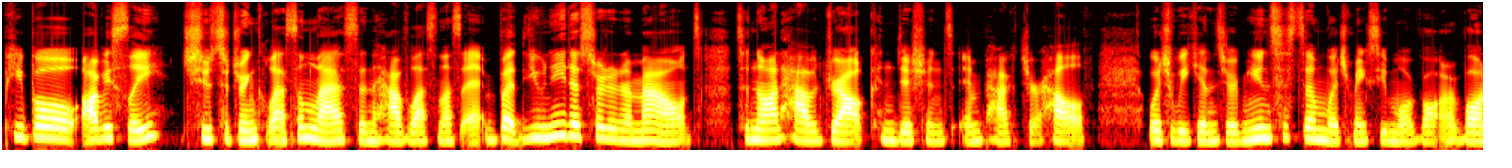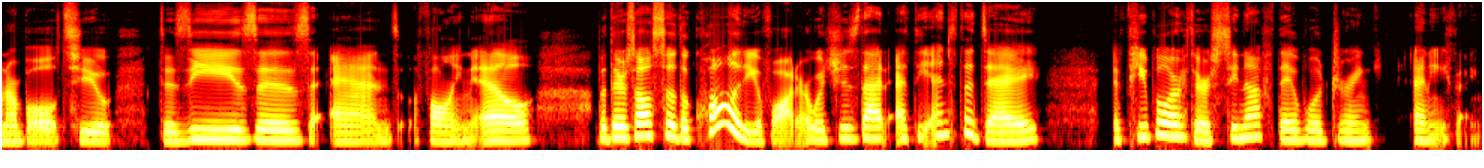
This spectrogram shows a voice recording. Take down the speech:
people obviously choose to drink less and less and have less and less, but you need a certain amount to not have drought conditions impact your health, which weakens your immune system, which makes you more vulnerable to diseases and falling ill. But there's also the quality of water, which is that at the end of the day, if people are thirsty enough, they will drink anything.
